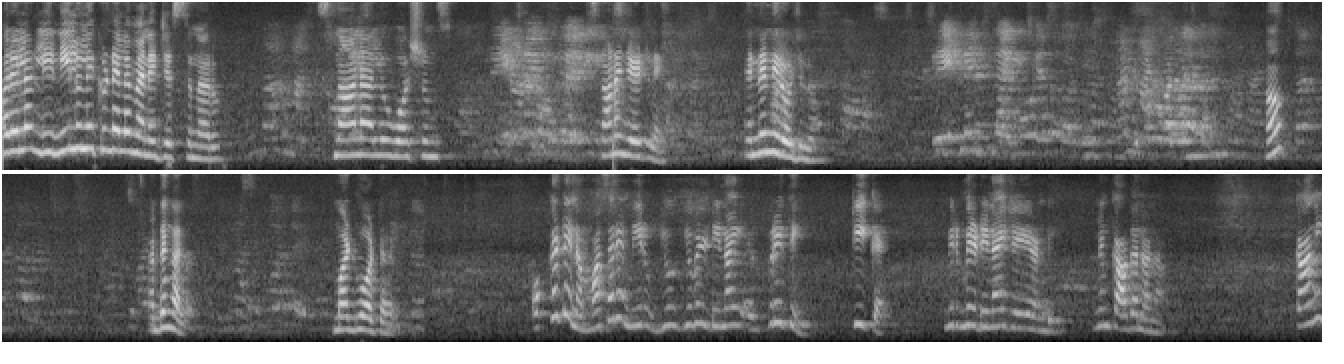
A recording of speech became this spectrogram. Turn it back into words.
మరి ఎలా? నీళ్ళు లేకుండా ఎలా మేనేజ్ చేస్తున్నారు? స్నానాలు వాష్రూమ్స్ స్నానం చేయట్లేదు ఎన్నెన్ని రోజులు? అర్థం కాదు మడ్ వాటర్. ఒక్కటేనమ్మా సరే మీరు you you will deny everything. టీకే మీరు మీరు డినై చేయండి నేను కాదనన్నా కానీ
